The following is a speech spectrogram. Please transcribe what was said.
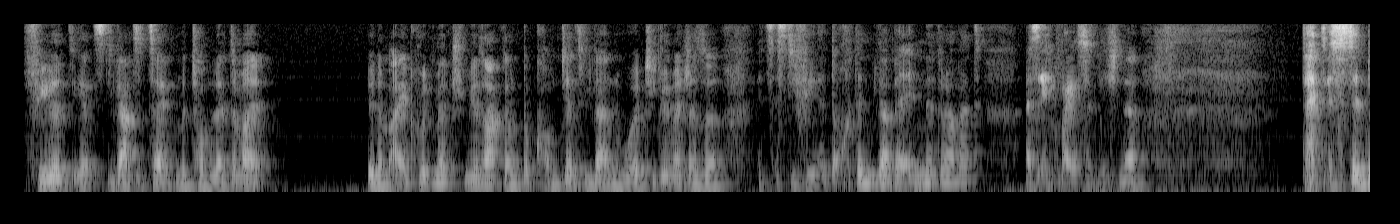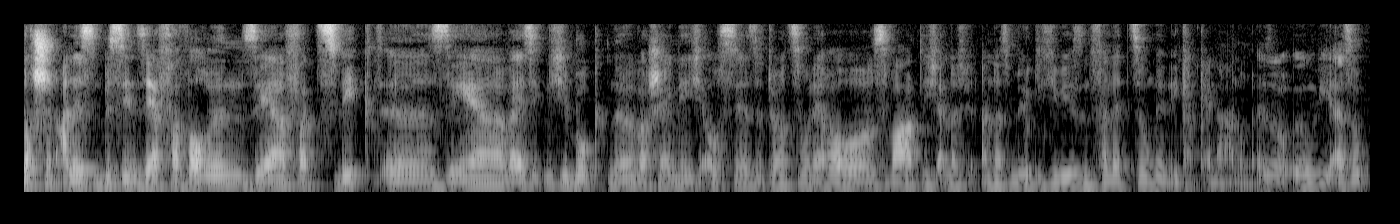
Fehlt jetzt die ganze Zeit mit Tom Lettemar in einem I-Quit-Match, wie gesagt, und bekommt jetzt wieder ein World-Titel-Match. Also, jetzt ist die Fehde doch dann wieder beendet oder was? Also, ich weiß es nicht, ne? Das ist denn doch schon alles ein bisschen sehr verworren, sehr verzwickt, äh, sehr, weiß ich nicht, gebuckt, ne? Wahrscheinlich aus der Situation heraus, war nicht anders, anders möglich gewesen, Verletzungen, ich habe keine Ahnung. Also, irgendwie, also,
